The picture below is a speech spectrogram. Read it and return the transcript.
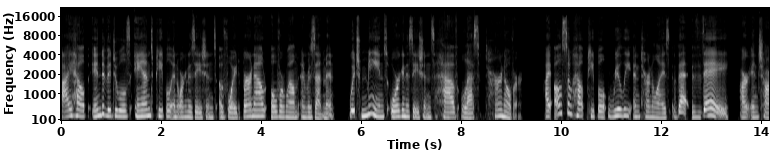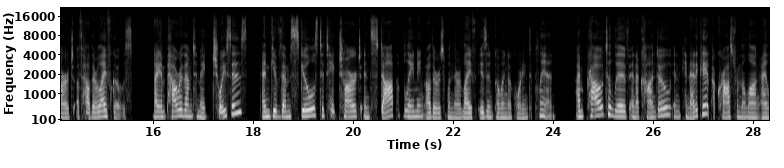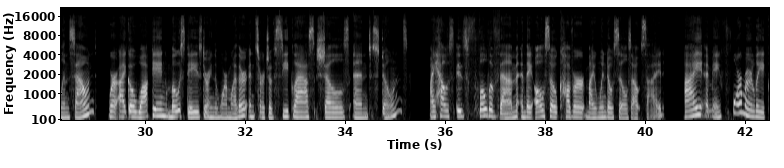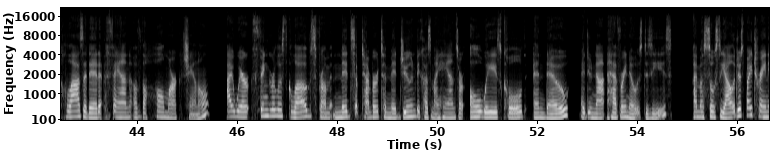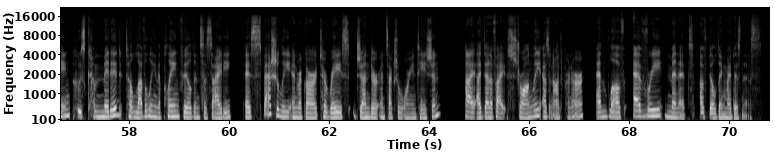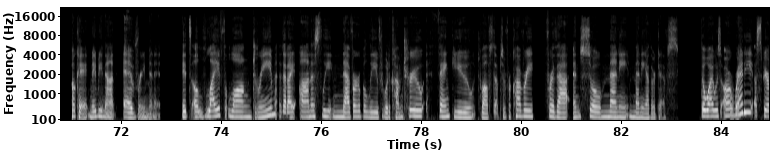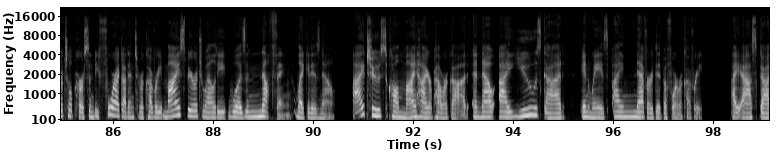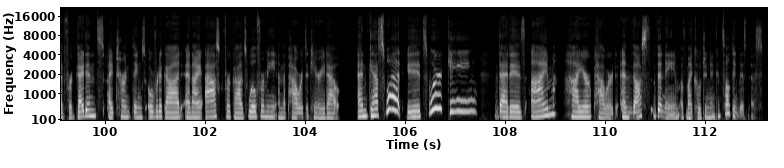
I help individuals and people in organizations avoid burnout, overwhelm, and resentment which means organizations have less turnover. I also help people really internalize that they are in charge of how their life goes. I empower them to make choices and give them skills to take charge and stop blaming others when their life isn't going according to plan. I'm proud to live in a condo in Connecticut across from the Long Island Sound, where I go walking most days during the warm weather in search of sea glass, shells, and stones. My house is full of them, and they also cover my windowsills outside. I am a formerly closeted fan of the Hallmark Channel. I wear fingerless gloves from mid September to mid June because my hands are always cold. And no, I do not have Raynaud's disease. I'm a sociologist by training who's committed to leveling the playing field in society, especially in regard to race, gender, and sexual orientation. I identify strongly as an entrepreneur and love every minute of building my business. Okay, maybe not every minute. It's a lifelong dream that I honestly never believed would come true. Thank you, 12 Steps of Recovery, for that and so many, many other gifts. Though I was already a spiritual person before I got into recovery, my spirituality was nothing like it is now. I choose to call my higher power God, and now I use God in ways I never did before recovery. I ask God for guidance, I turn things over to God, and I ask for God's will for me and the power to carry it out. And guess what? It's working. That is, I'm higher powered, and thus the name of my coaching and consulting business.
